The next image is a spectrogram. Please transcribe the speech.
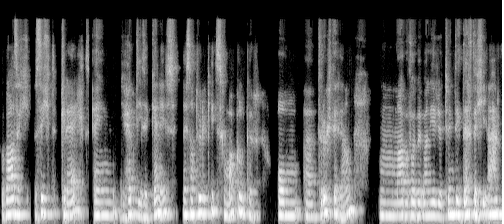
wazig zicht krijgt en je hebt deze kennis, dan is het natuurlijk iets gemakkelijker om uh, terug te gaan. Maar bijvoorbeeld wanneer je 20, 30 jaar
